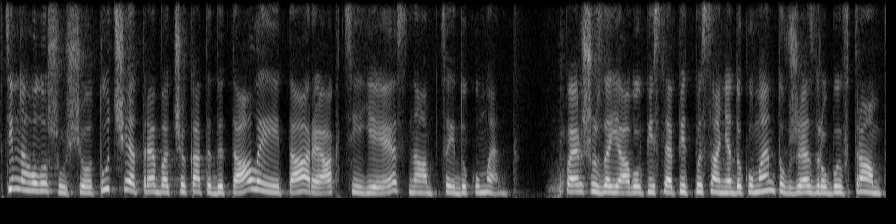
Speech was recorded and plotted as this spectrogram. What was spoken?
Втім, наголошу, що тут ще треба чекати деталей та реакції ЄС на цей документ. Першу заяву після підписання документу вже зробив Трамп.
